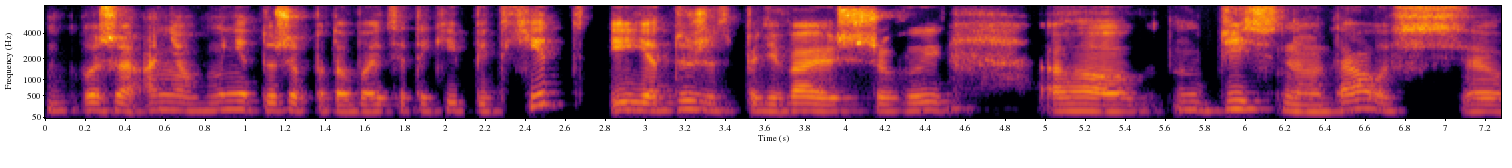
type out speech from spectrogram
Боже, Аня, мені дуже подобається такий підхід, і я дуже сподіваюся, що ви е, ну, дійсно да, ось, е,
